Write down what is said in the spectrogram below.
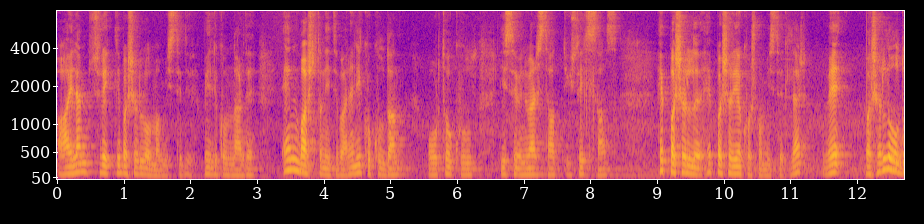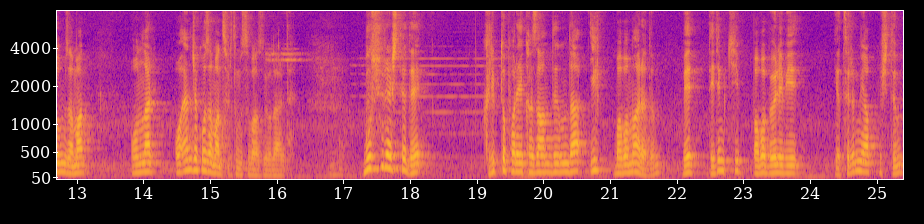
ailem sürekli başarılı olmamı istedi belli konularda. En baştan itibaren ilkokuldan, ortaokul, lise, üniversite, hatta yüksek lisans hep başarılı, hep başarıya koşmamı istediler ve başarılı olduğum zaman onlar o ancak o zaman sırtımı sıvazlıyorlardı. Bu süreçte de kripto parayı kazandığımda ilk babamı aradım ve dedim ki baba böyle bir yatırım yapmıştım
